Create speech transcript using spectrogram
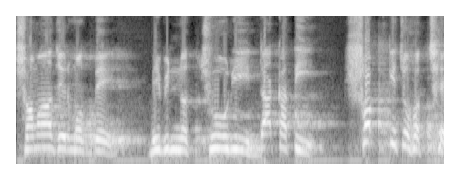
সমাজের মধ্যে বিভিন্ন চুরি, ডাকাতি, সবকিছু হচ্ছে।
